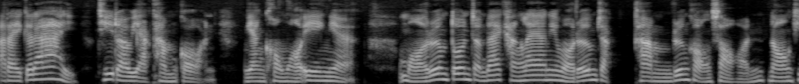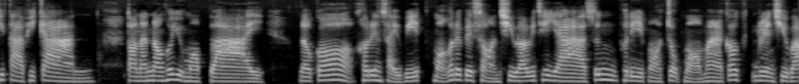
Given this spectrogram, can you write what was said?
อะไรก็ได้ที่เราอยากทำก่อน อย่างของหมอเองเนี่ย หมอเริ่มต้นจำได้ครั้งแรกเนี่ยหมอเริ่มจากทำเรื่องของสอนน้องที่ตาพิการ ตอนนั้นน้องเขาอยู่มปลาย แล้วก็เขาเรียนสายวิทย์หมอก็เลยไปสอนชีววิทยา ซึ่งพอดีหมอจบหมอมาก็เรียนชีวะ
